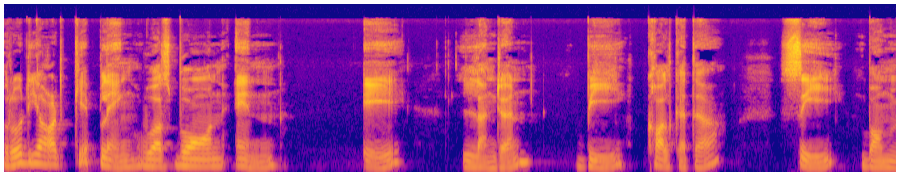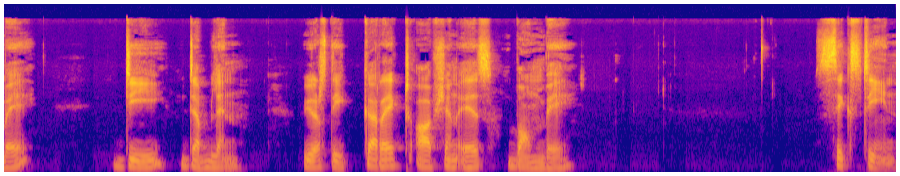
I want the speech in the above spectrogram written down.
Rudyard Kipling was born in A. London B. Kolkata C. Bombay D. Dublin. Here's the correct option is Bombay. 16.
